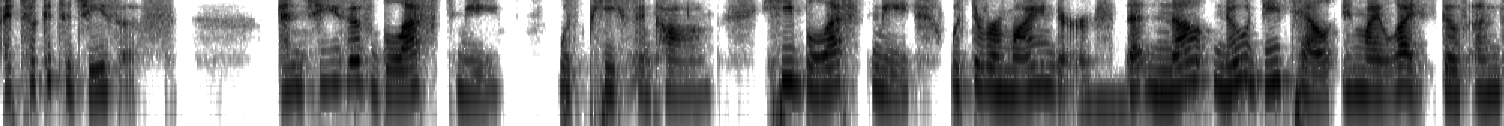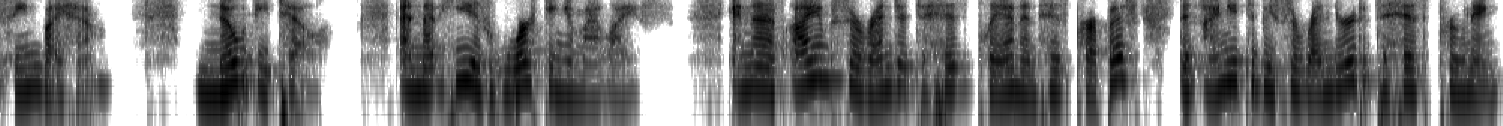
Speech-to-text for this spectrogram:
I took it to Jesus. And Jesus blessed me with peace and calm. He blessed me with the reminder that no, no detail in my life goes unseen by Him, no detail, and that He is working in my life. And that if I am surrendered to His plan and His purpose, then I need to be surrendered to His pruning.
